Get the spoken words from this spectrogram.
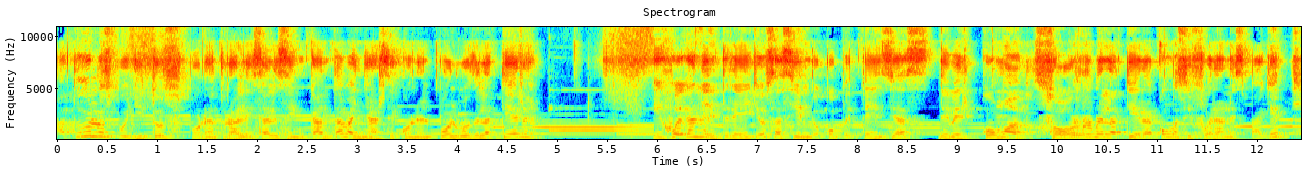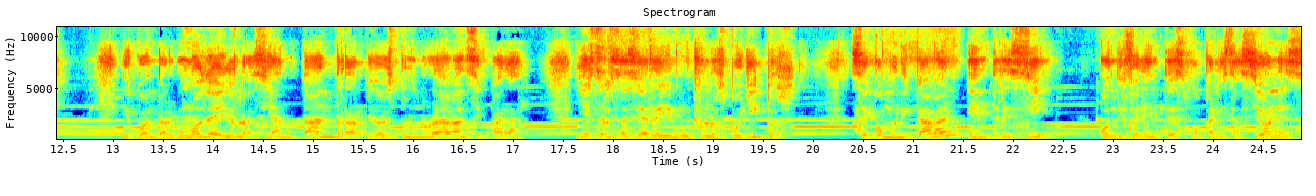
A todos los pollitos por naturaleza les encanta bañarse con el polvo de la tierra y juegan entre ellos haciendo competencias de ver cómo absorben la tierra como si fueran espagueti y cuando algunos de ellos lo hacían tan rápido estornudaban sin parar, y esto les hacía reír mucho los pollitos. Se comunicaban entre sí con diferentes vocalizaciones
